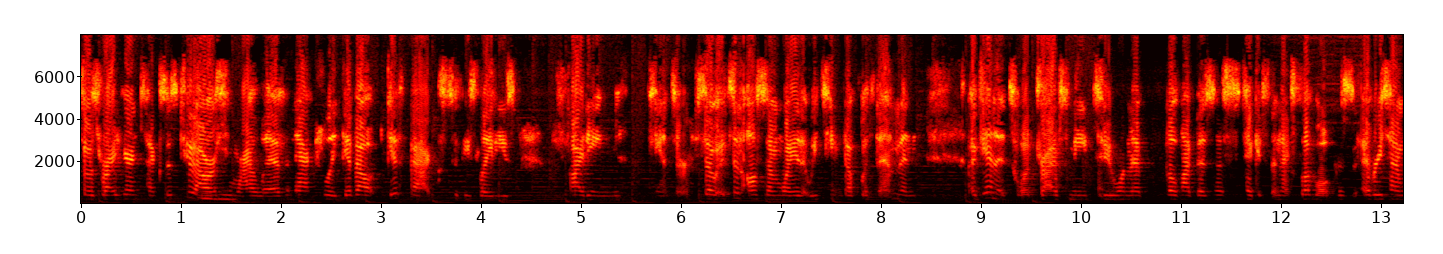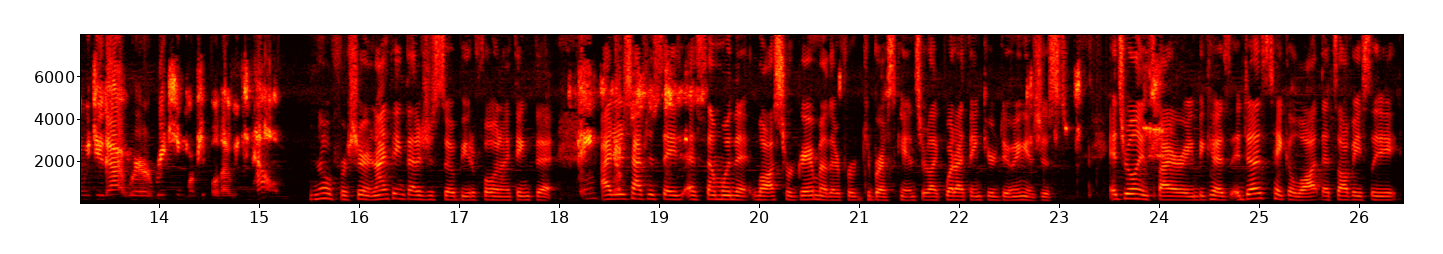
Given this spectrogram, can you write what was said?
So it's right here in Texas, two hours mm-hmm. from where I live, and they actually give out gift bags to these ladies fighting cancer. So it's an awesome way that we teamed up with them. And again, it's what drives me to want to build my business, take it to the next level, because every time we do that, we're reaching more people that we can help. No, for sure. And I think that is just so beautiful. And I think that Thank I you. just have to say, as someone that lost her grandmother for, to breast cancer, like what I think you're doing is just, it's really inspiring because it does take a lot. That's obviously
